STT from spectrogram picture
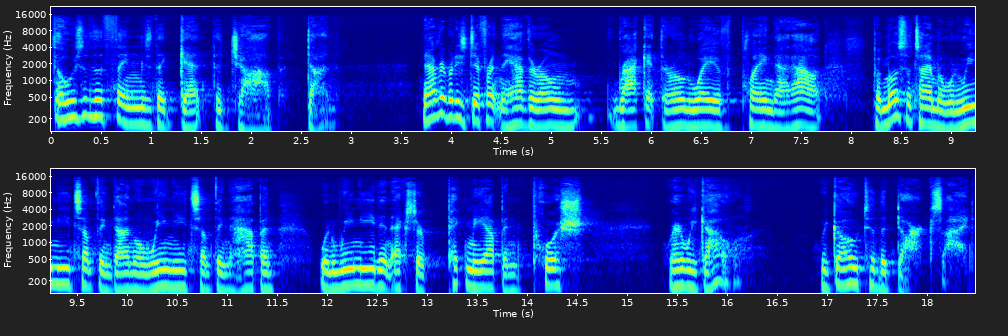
Those are the things that get the job done. Now, everybody's different and they have their own racket, their own way of playing that out. But most of the time, when we need something done, when we need something to happen, when we need an extra pick me up and push, where do we go? We go to the dark side.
